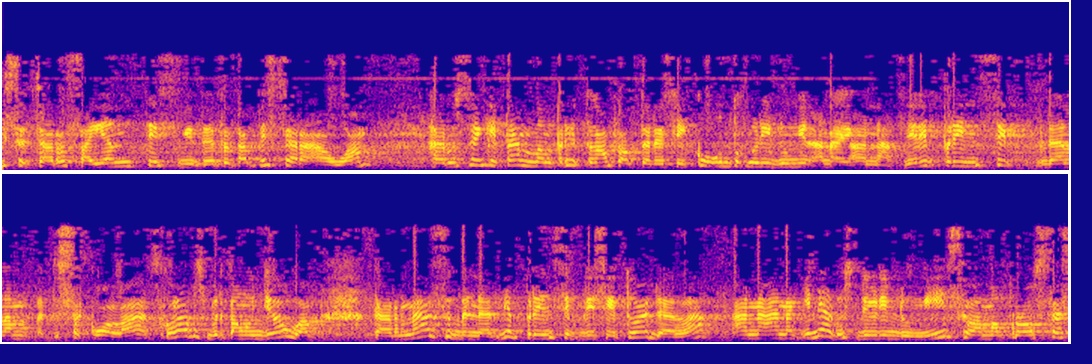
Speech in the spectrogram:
arti secara saintis gitu, ya. tetapi secara awam harusnya kita memperhitungkan faktor resiko untuk melindungi anak-anak. Jadi prinsip dalam sekolah, sekolah harus bertanggung jawab karena karena sebenarnya prinsip di situ adalah anak-anak ini harus dilindungi selama proses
